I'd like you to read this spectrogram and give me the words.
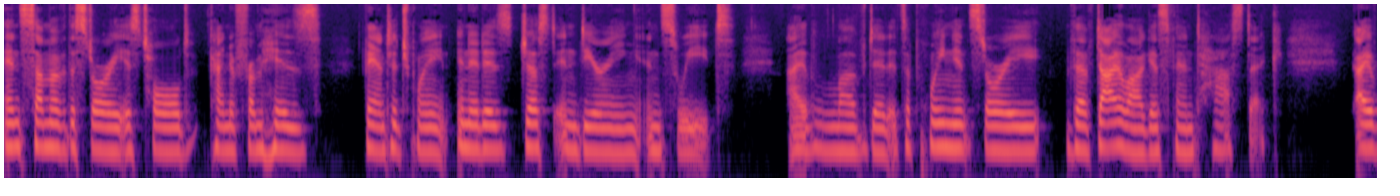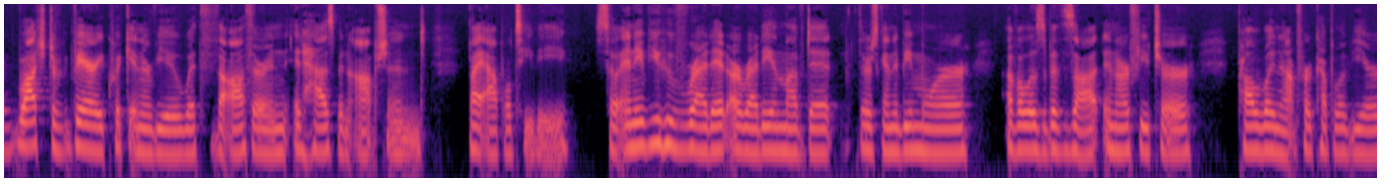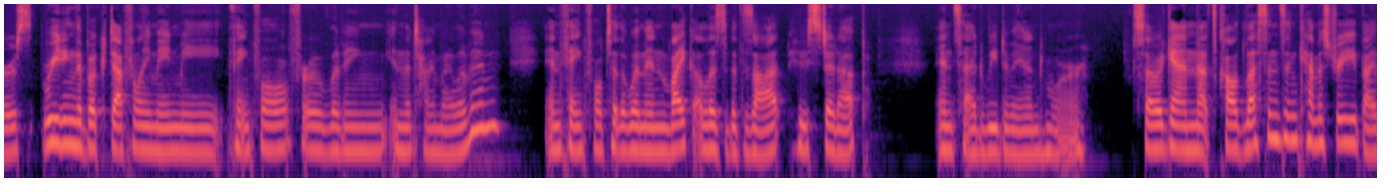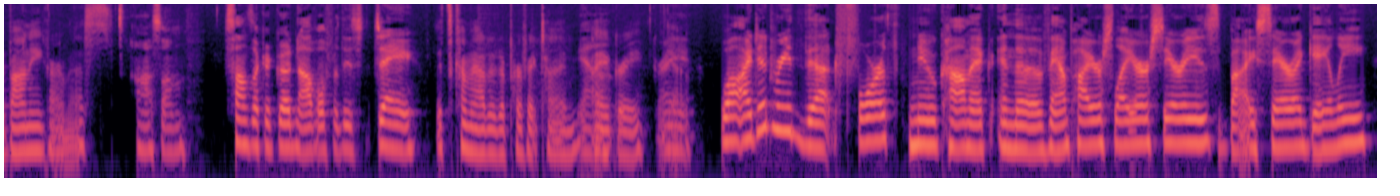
And some of the story is told kind of from his vantage point, and it is just endearing and sweet. I loved it. It's a poignant story. The dialogue is fantastic. I watched a very quick interview with the author, and it has been optioned by Apple TV. So, any of you who've read it already and loved it, there's going to be more of Elizabeth Zott in our future. Probably not for a couple of years. Reading the book definitely made me thankful for living in the time I live in and thankful to the women like Elizabeth Zott who stood up and said, We demand more. So, again, that's called Lessons in Chemistry by Bonnie Garmus. Awesome. Sounds like a good novel for this day. It's come out at a perfect time. Yeah. I agree. Great. Yeah. Well, I did read that fourth new comic in the Vampire Slayer series by Sarah Gailey.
